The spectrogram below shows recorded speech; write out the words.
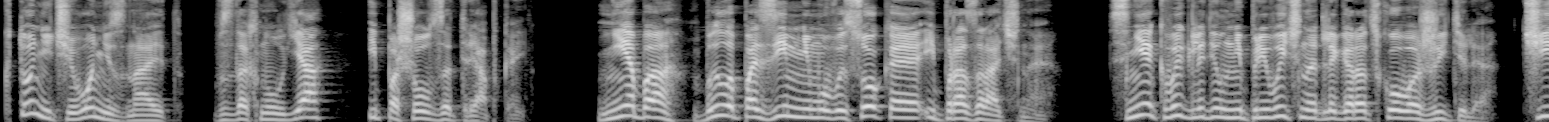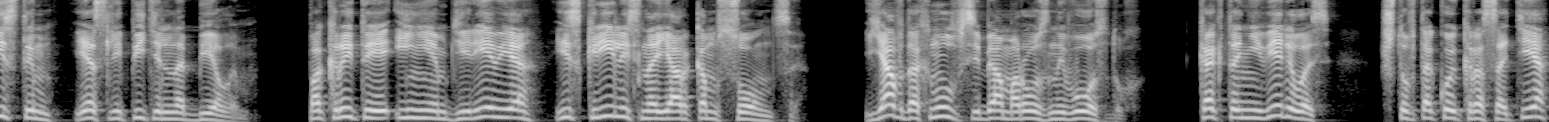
кто ничего не знает», — вздохнул я и пошел за тряпкой. Небо было по-зимнему высокое и прозрачное. Снег выглядел непривычно для городского жителя, чистым и ослепительно белым. Покрытые инеем деревья искрились на ярком солнце. Я вдохнул в себя морозный воздух. Как-то не верилось, что в такой красоте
